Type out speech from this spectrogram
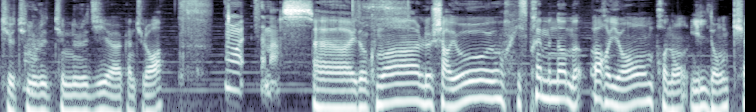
Tu, nous, le, tu nous le dis euh, quand tu l'auras. Ouais, ça marche. et donc moi, le chariot, il se prénomme Orion, prenons il donc.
